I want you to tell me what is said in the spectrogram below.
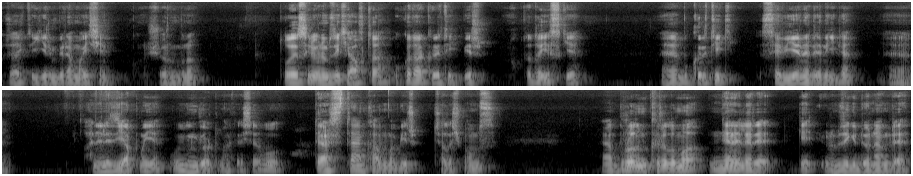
özellikle 21 ama için konuşuyorum bunu. Dolayısıyla önümüzdeki hafta o kadar kritik bir noktadayız ki e, bu kritik seviye nedeniyle e, analiz yapmayı uygun gördüm arkadaşlar. Bu dersten kalma bir çalışmamız. Yani buranın kırılımı nerelere önümüzdeki dönemde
